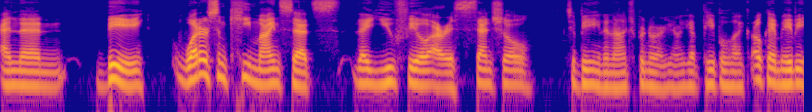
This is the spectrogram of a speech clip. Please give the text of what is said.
And then B, what are some key mindsets that you feel are essential to being an entrepreneur? You know, you got people like, okay, maybe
